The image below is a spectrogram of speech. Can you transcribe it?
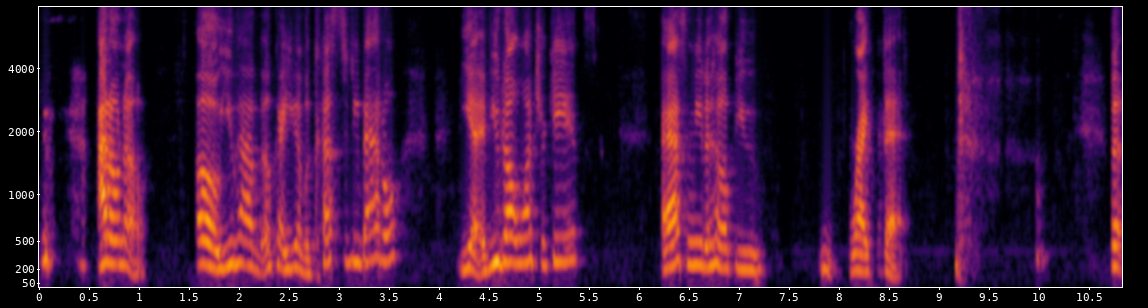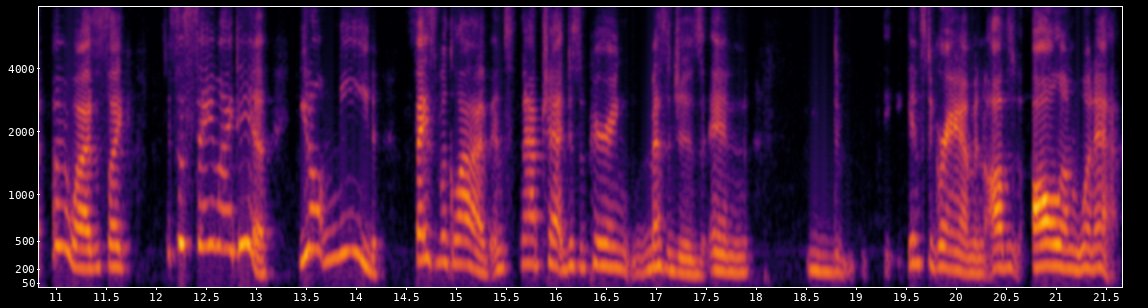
I don't know. Oh, you have okay, you have a custody battle. Yeah, if you don't want your kids, ask me to help you write that. But otherwise, it's like it's the same idea. You don't need Facebook Live and Snapchat disappearing messages and Instagram and all all on one app.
